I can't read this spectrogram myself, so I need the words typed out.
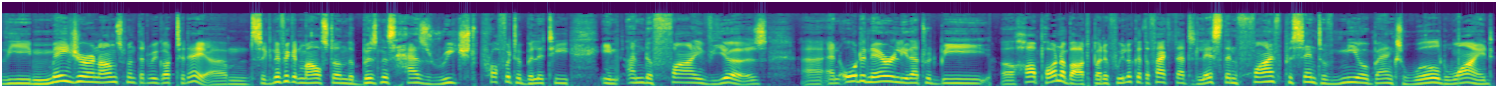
the major announcement that we got today. Um, significant milestone. The business has reached profitability in under five years. Uh, and ordinarily that would be a harp on about. But if we look at the fact that less than 5% of neobanks worldwide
